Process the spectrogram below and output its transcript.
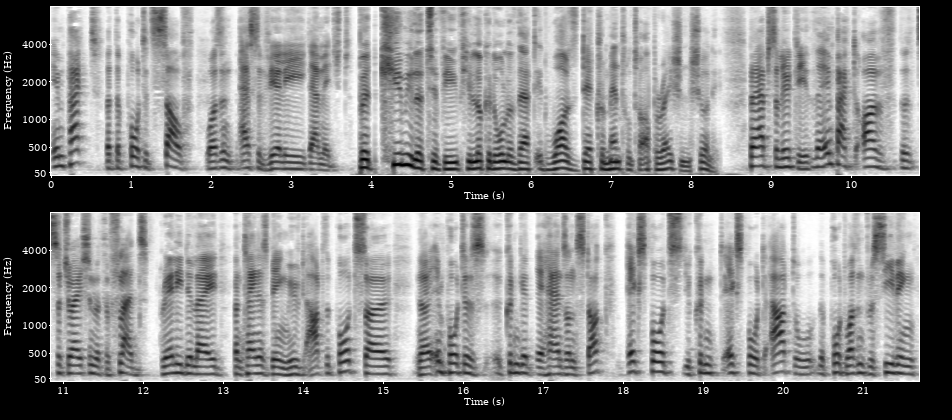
impact, but the port itself wasn't as severely damaged. But cumulatively, if you look at all of that, it was detrimental to operations, surely. No, absolutely. The impact of the situation with the floods really delayed containers being moved out of the port. So, you know, importers couldn't get their hands on stock. Exports, you couldn't export out, or the port wasn't receiving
